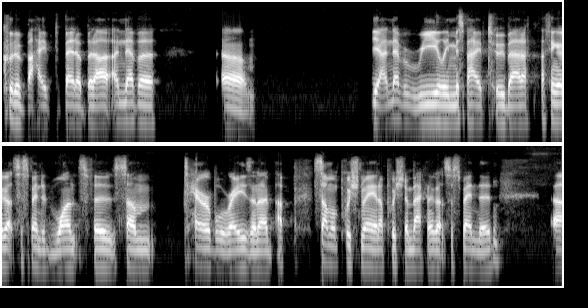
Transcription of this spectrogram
could have behaved better but I, I never um yeah I never really misbehaved too bad I, I think I got suspended once for some terrible reason I, I someone pushed me and I pushed them back and I got suspended uh,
